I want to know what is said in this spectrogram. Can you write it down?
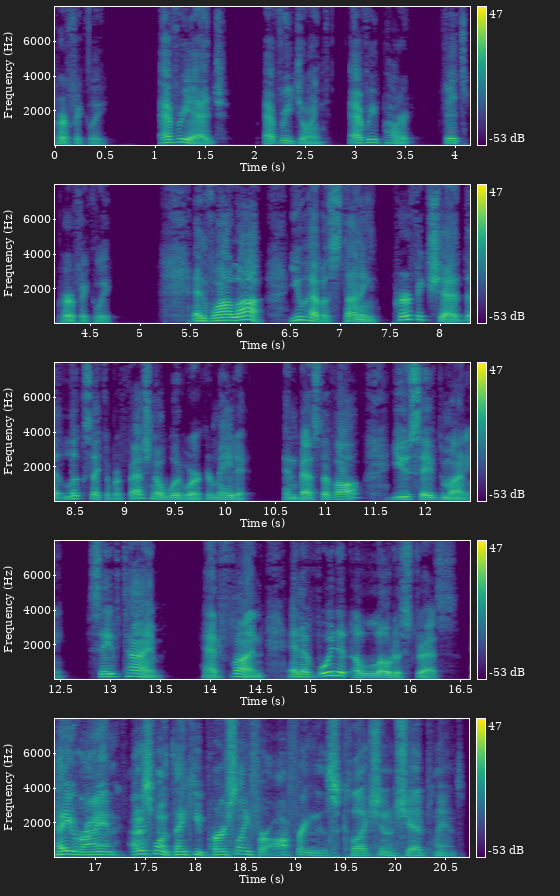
perfectly. Every edge, every joint, every part fits perfectly. And voila, you have a stunning, perfect shed that looks like a professional woodworker made it. And best of all, you saved money, saved time, had fun, and avoided a load of stress. Hey, Ryan, I just want to thank you personally for offering this collection of shed plans.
